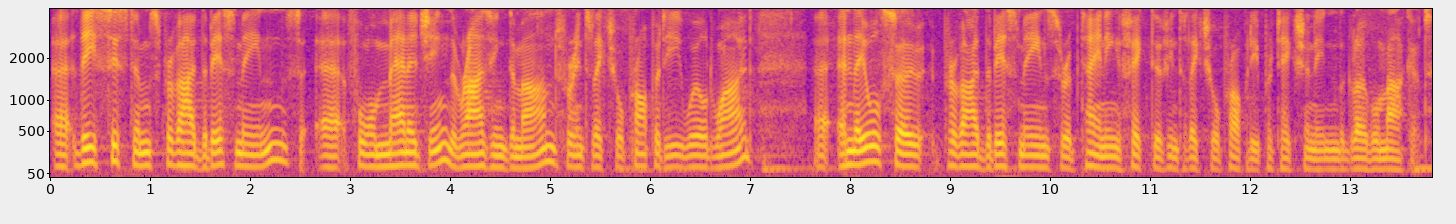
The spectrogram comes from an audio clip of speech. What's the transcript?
Uh, these systems provide the best means uh, for managing the rising demand for intellectual property worldwide, uh, and they also provide the best means for obtaining effective intellectual property protection in the global market.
